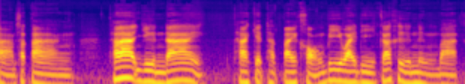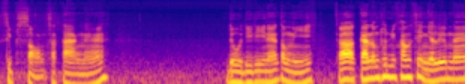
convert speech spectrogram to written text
3 สตางค์ ถ้ายืนได้ ทาร์เก็ตถัดไปของ BYD ก็คือ 1 บาท 12 สตางค์นะ ดูดีๆ นะตรงนี้ ก็การลงทุนมีความเสี่ยงอย่าลืมนะ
